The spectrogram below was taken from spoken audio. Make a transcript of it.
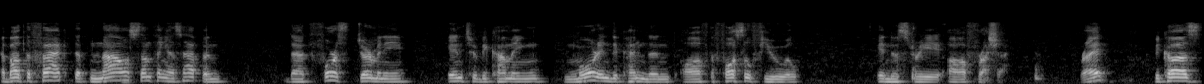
about the fact that now something has happened that forced Germany into becoming more independent of the fossil fuel industry of Russia, right? Because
